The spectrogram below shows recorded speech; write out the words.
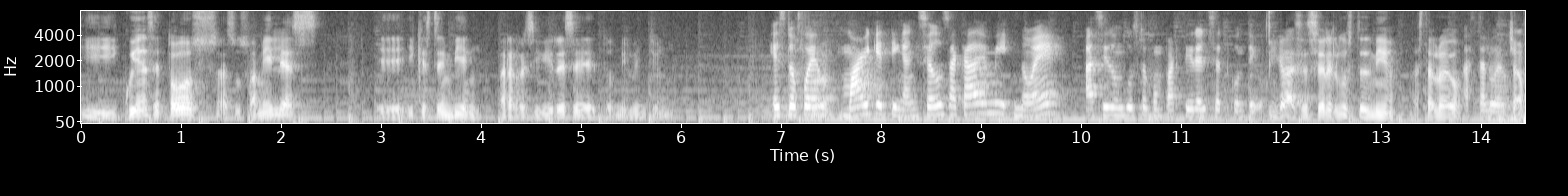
y cuídense todos, a sus familias eh, y que estén bien para recibir ese 2021. Esto fue Marketing and Sales Academy. Noé, ha sido un gusto compartir el set contigo. Gracias, Fer, el gusto es mío. Hasta luego. Hasta luego. Chao.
